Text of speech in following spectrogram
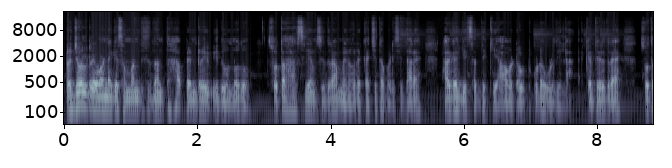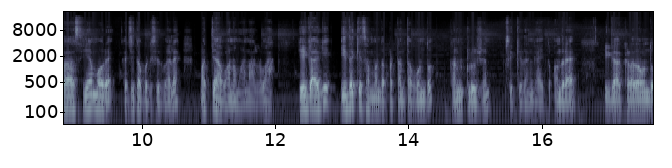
ಪ್ರಜ್ವಲ್ ರೇವಣ್ಣಗೆ ಸಂಬಂಧಿಸಿದಂತಹ ಪೆನ್ ಡ್ರೈವ್ ಇದು ಅನ್ನೋದು ಸ್ವತಃ ಸಿ ಎಂ ಸಿದ್ದರಾಮಯ್ಯನವರೇ ಖಚಿತಪಡಿಸಿದ್ದಾರೆ. ಹಾಗಾಗಿ ಸದ್ಯಕ್ಕೆ ಯಾವ ಡೌಟ್ ಕೂಡ ಉಳಿದಿಲ್ಲ. ಯಾಕಂತ ಹೇಳಿದ್ರೆ ಸ್ವತಃ ಸಿ ಎಂ ಅವರೇ ಖಚಿತಪಡಿಸಿದ ಮೇಲೆ ಮತ್ತೆ ಯಾವ ಅನುಮಾನ ಅಲ್ವಾ? ಹೀಗಾಗಿ ಇದಕ್ಕೆ ಸಂಬಂಧಪಟ್ಟಂಥ ಒಂದು ಕನ್ಕ್ಲೂಷನ್ ಸಿಕ್ಕಿದಂಗೆ ಆಯಿತು. ಅಂದರೆ ಈಗ ಕಳೆದ ಒಂದು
